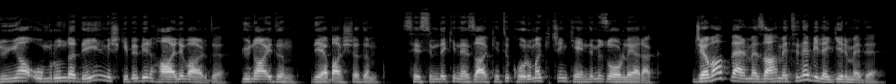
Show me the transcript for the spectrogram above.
Dünya umrunda değilmiş gibi bir hali vardı. Günaydın diye başladım. Sesimdeki nezaketi korumak için kendimi zorlayarak. Cevap verme zahmetine bile girmedi.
